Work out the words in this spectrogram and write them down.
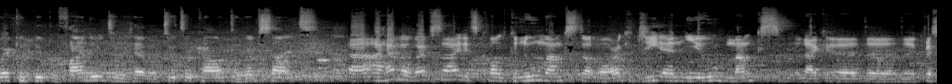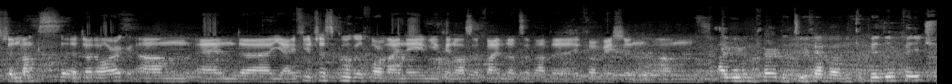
Where can people find you? Do you have a Twitter account, a website? Uh, I have a website. It's called gnumonks.org, G-N-U monks, like uh, the, the Christian monks.org. Um, and uh, yeah, if you just Google for my name, you can also find lots of other information. Um, I've even heard that you have a Wikipedia page.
